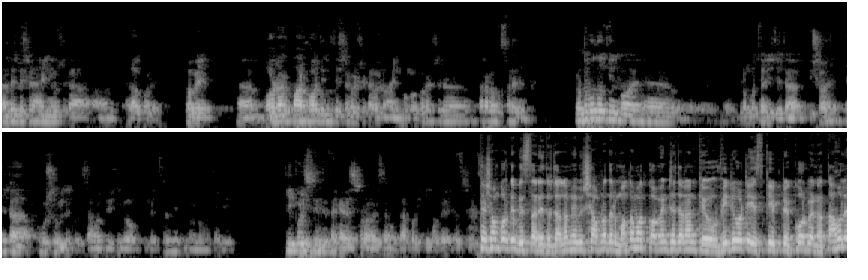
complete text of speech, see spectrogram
তাদের দেশের আইনেও সেটা অ্যালাউ করে। তবে বর্ডার পার হওয়ার যদি চেষ্টা করে সেটা হলো আইন ভঙ্গ করা, সেটা তারা ব্যবস্থা নেবে। প্রথমত চিন্ময় ব্রহ্মচারী যেটা বিষয়, এটা অবশ্যই উল্লেখ করেছে। আমার ব্রিফিংও উল্লেখ ছিল যে চিন্ময় ব্রহ্মচারী কি পরিস্থিতিতে তাকে অ্যারেস্ট করা হয়েছে এবং তারপরে কীভাবে সে সম্পর্কে বিস্তারিত জানলাম। এ বিষয়ে আপনাদের মতামত কমেন্টে জানান। কেউ ভিডিওটি স্কিপ্ট করবে না। তাহলে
